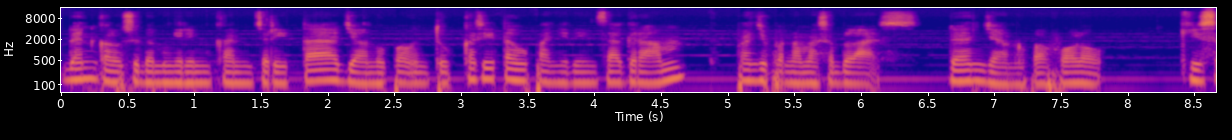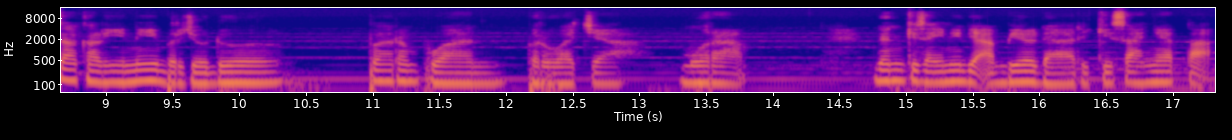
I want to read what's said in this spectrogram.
dan kalau sudah mengirimkan cerita jangan lupa untuk kasih tahu Panji di Instagram Panji Purnama 11 dan jangan lupa follow. Kisah kali ini berjudul perempuan berwajah muram. Dan kisah ini diambil dari kisah nyata.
